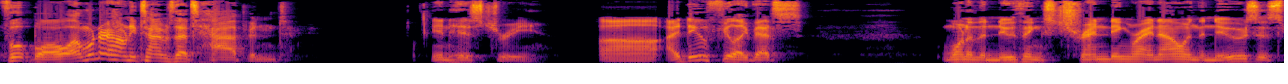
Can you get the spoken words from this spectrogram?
football. I wonder how many times that's happened in history. Uh, I do feel like that's one of the new things trending right now in the news is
